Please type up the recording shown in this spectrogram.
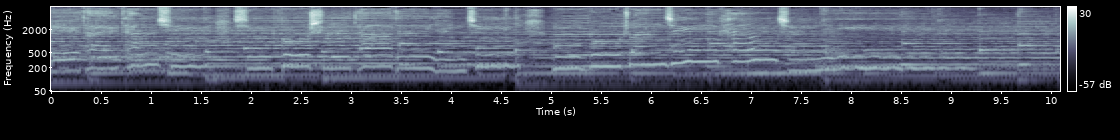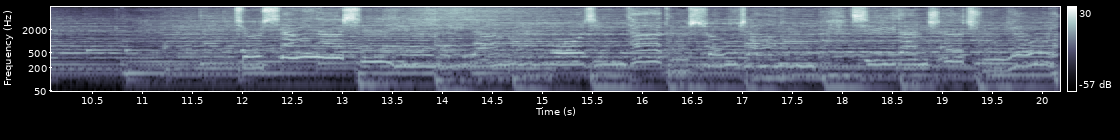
别太，是他的眼睛，目不转睛看着你。就像那时一样，握紧他的手掌，骑单车去流浪，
